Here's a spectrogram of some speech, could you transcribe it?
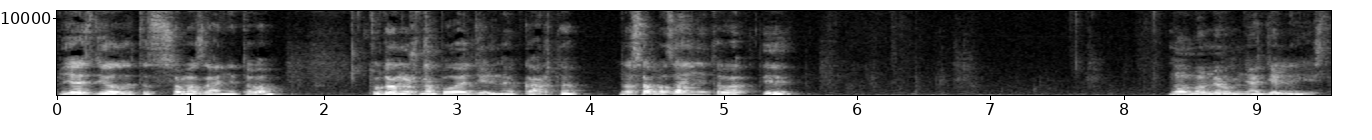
я сделал это самозанятого. Туда нужна была отдельная карта на самозанятого и ну, номер у меня отдельно есть.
